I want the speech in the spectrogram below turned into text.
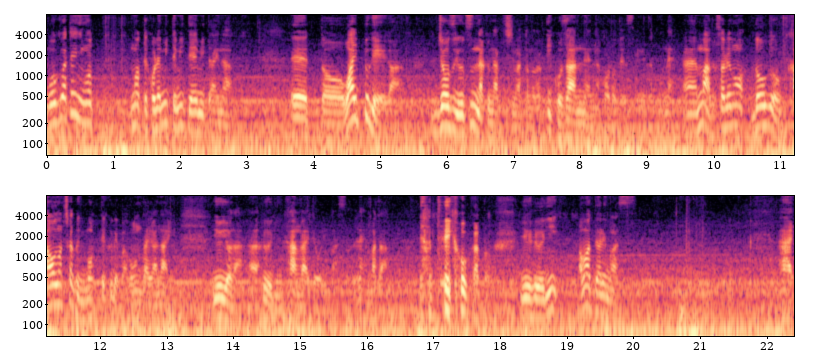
僕が手に持ってこれ見て見てみたいなえー、っとワイプ芸が上手に映んなくなってしまったのが一個残念なことですけれどもね、えー、まあそれも道具を顔の近くに持ってくれば問題がない。いうような風に考えておりますのでねまたやっていこうかというふうに思っております。はい。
